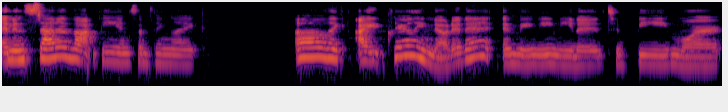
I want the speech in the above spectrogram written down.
and instead of that being something like oh like i clearly noted it and maybe needed to be more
